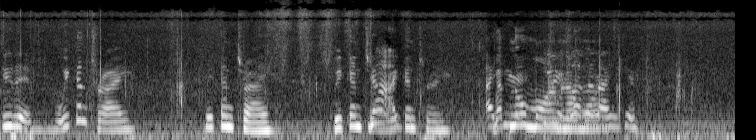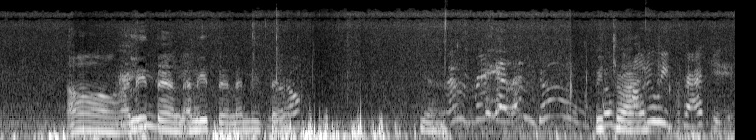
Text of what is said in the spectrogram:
Do this. We can try. We can try. We can try. Yeah, we I- can try. I But no it. more, Here, no la, more. la, here. Oh, a little, a little, a little. Yeah. Let's bring it. Let's go. We But try. How do we crack it?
